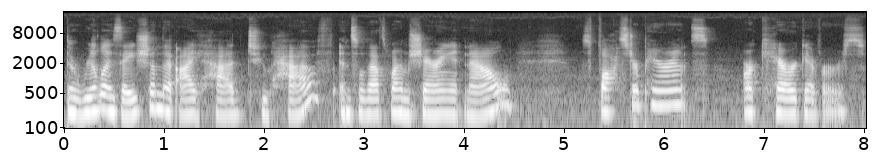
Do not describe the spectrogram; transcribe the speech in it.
the realization that i had to have and so that's why i'm sharing it now foster parents are caregivers.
